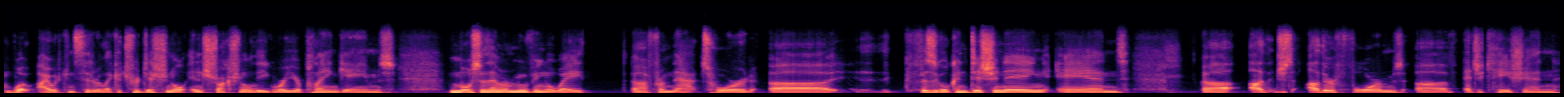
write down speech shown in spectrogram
what I would consider like a traditional instructional league where you're playing games. Most of them are moving away uh, from that toward uh, physical conditioning and uh, other, just other forms of education,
